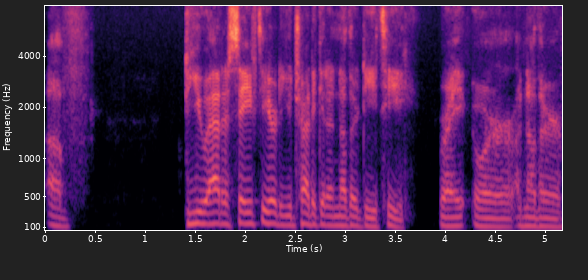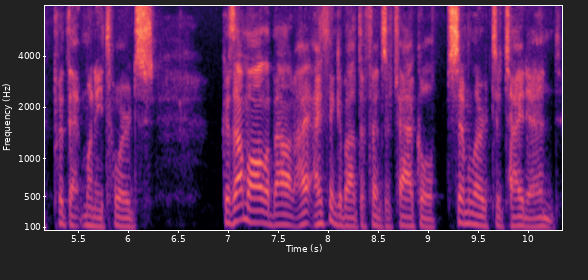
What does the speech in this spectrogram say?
of do you add a safety or do you try to get another DT, right? Or another put that money towards because I'm all about. I, I think about defensive tackle similar to tight end,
